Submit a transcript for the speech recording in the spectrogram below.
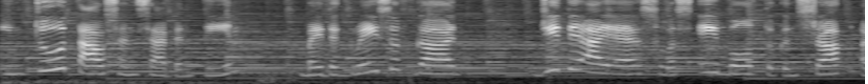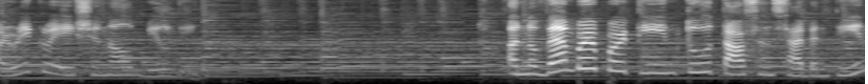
In 2017, by the grace of God, GTIS was able to construct a recreational building. On November 14, 2017,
